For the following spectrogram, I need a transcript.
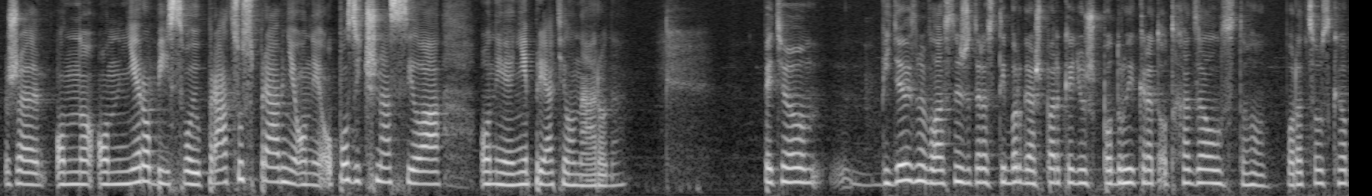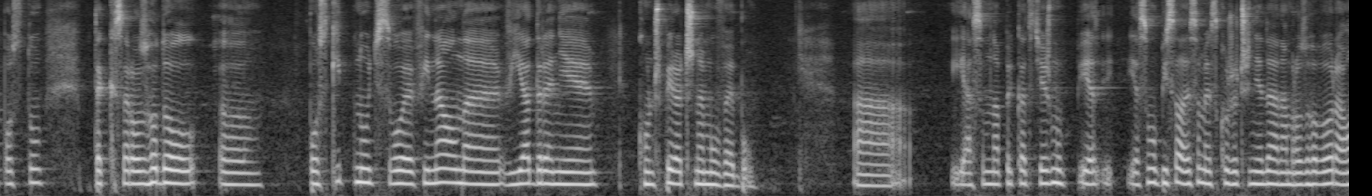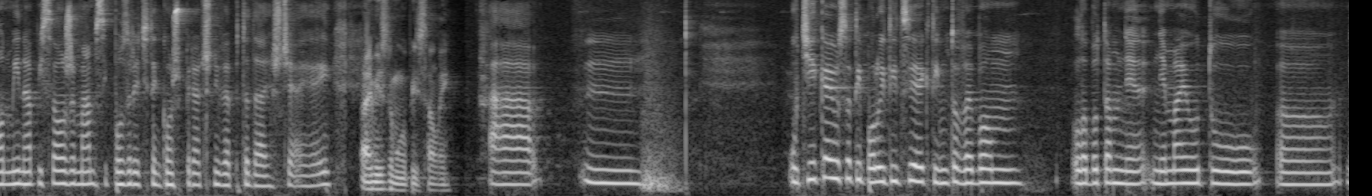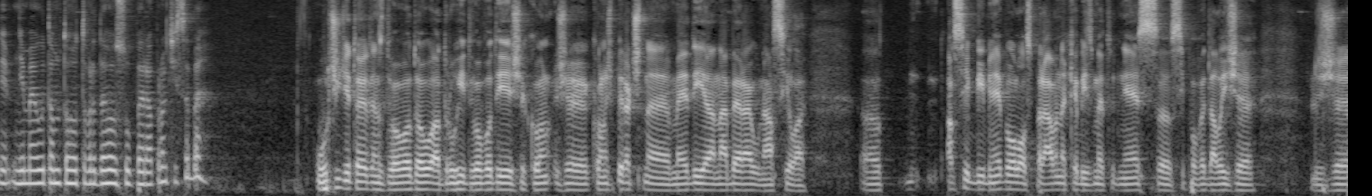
že on, on nerobí svoju prácu správne, on je opozičná sila, on je nepriateľ národa. Peťo, videli sme vlastne, že teraz Tibor Gašpar, keď už po druhýkrát odchádzal z toho poradcovského postu, tak sa rozhodol uh, poskytnúť svoje finálne vyjadrenie konšpiračnému webu. A ja som napríklad tiež mu, ja, ja som mu písala sms že či nedá nám rozhovor a on mi napísal, že mám si pozrieť ten konšpiračný web teda ešte aj, hej. Aj my sme mu písali. A mm, utiekajú sa tí politici k týmto webom, lebo tam ne, nemajú, tú, uh, ne, nemajú tam toho tvrdého supera proti sebe? Určite to je jeden z dôvodov a druhý dôvod je, že, kon, že konšpiračné médiá naberajú na sile. Uh, asi by nebolo správne, keby sme tu dnes eh, si povedali, že, že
